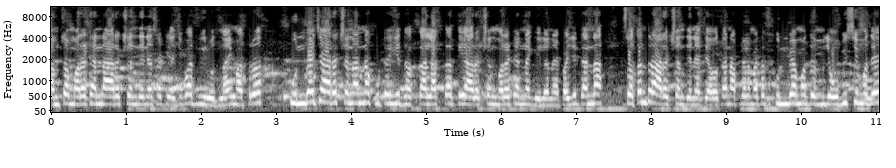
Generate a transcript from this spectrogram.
आमच्या मराठ्यांना आरक्षण देण्यासाठी अजिबात विरोध नाही. मात्र कुणब्याच्या आरक्षणांना कुठेही धक्का लागतात ते आरक्षण मराठ्यांना गेलं नाही पाहिजे. त्यांना स्वतंत्र आरक्षण देण्यात यावं. कारण आपल्याला माहिती कुणब्यामध्ये म्हणजे ओबीसीमध्ये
